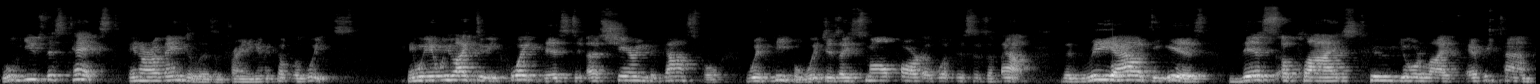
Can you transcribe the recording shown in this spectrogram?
We'll use this text in our evangelism training in a couple of weeks. And we, and we like to equate this to us sharing the gospel with people, which is a small part of what this is about. The reality is, this applies to your life every time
